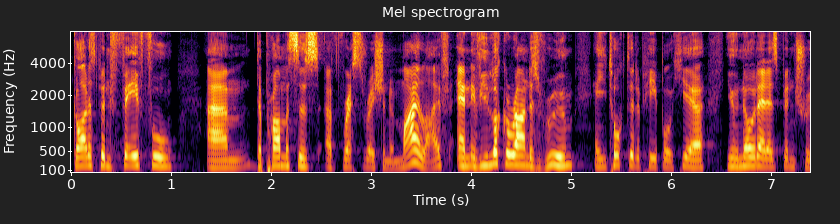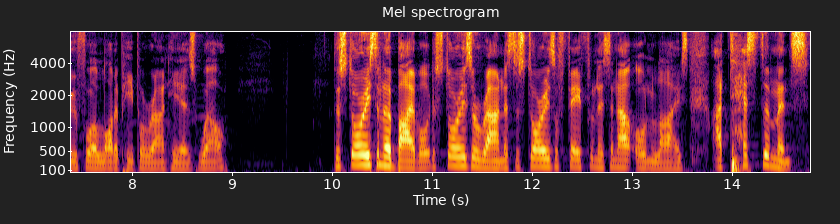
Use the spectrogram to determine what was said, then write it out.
God has been faithful, um, the promises of restoration in my life. And if you look around this room and you talk to the people here, you'll know that has been true for a lot of people around here as well. The stories in the Bible, the stories around us, the stories of faithfulness in our own lives are testaments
